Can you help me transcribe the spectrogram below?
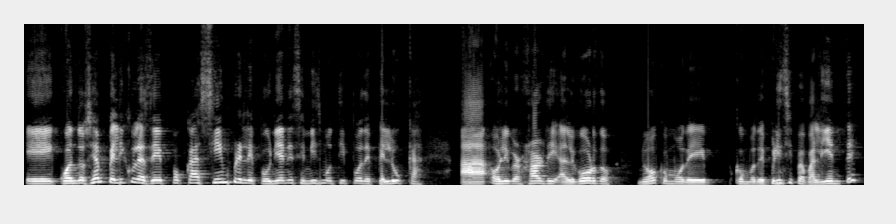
eh, cuando hacían películas de época, siempre le ponían ese mismo tipo de peluca a Oliver Hardy, al gordo, ¿no? Como de, como de príncipe valiente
